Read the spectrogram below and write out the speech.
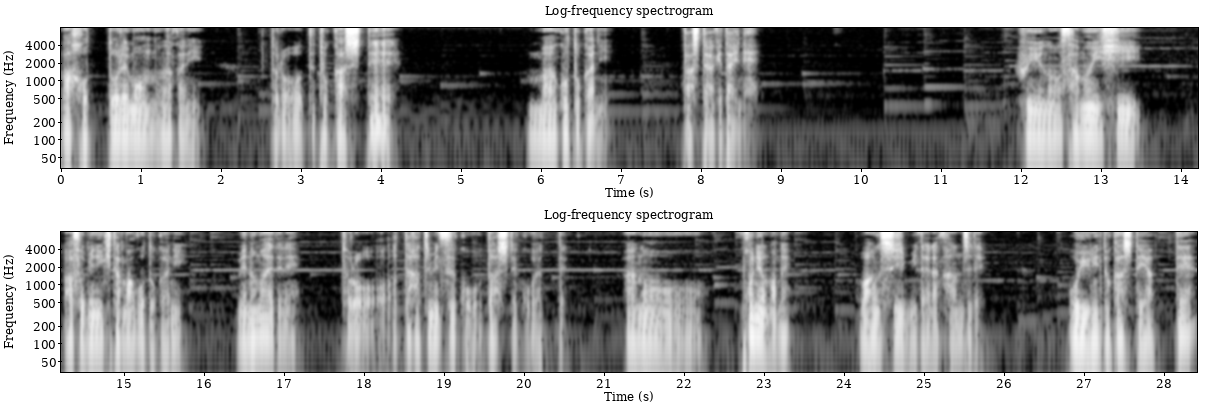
まあ、ホットレモンの中に、とろーって溶かして、孫とかに出してあげたいね。冬の寒い日、遊びに来た孫とかに、目の前でね、とろーって蜂蜜こう出してこうやって。あのー、ポニョのね、ワンシーンみたいな感じで、お湯に溶かしてやって、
